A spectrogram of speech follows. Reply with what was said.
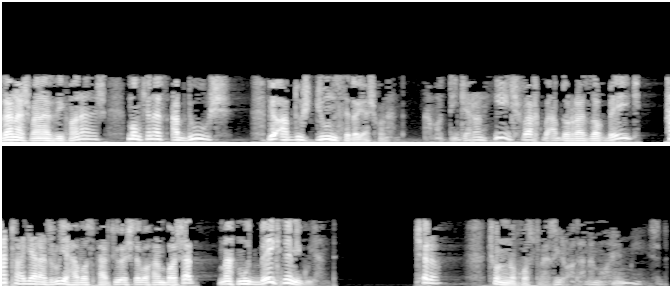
زنش و نزدیکانش ممکن است عبدوش یا عبدوش جون صدایش کنند. اما دیگران هیچ وقت به عبدالرزاق بیک حتی اگر از روی حواس پرتی و اشتباه هم باشد محمود بیک نمی‌گویند. چرا؟ چون نخست وزیر آدم مهمی است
